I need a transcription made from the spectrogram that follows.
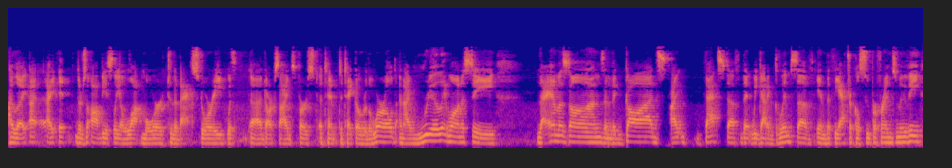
I like. I, I it, there's obviously a lot more to the backstory with uh, Darkseid's first attempt to take over the world, and I really want to see the Amazons and the gods. I that stuff that we got a glimpse of in the theatrical Super Friends movie.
